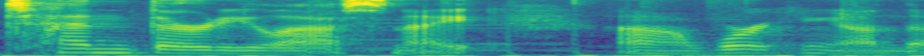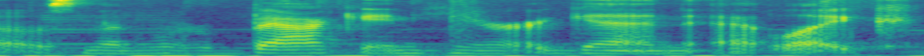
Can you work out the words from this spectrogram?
10.30 last night uh, working on those. And then we are back in here again at like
